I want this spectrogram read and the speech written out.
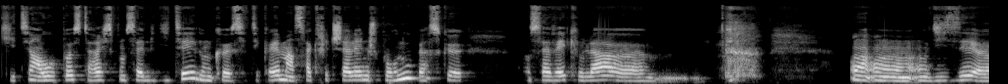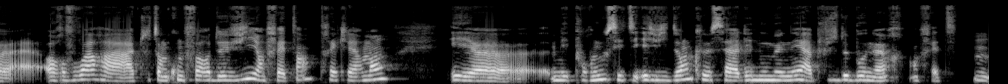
qui était un haut poste à responsabilité. Donc c'était quand même un sacré challenge pour nous parce que on savait que là, on, on, on, disait au revoir à, tout un confort de vie en fait, hein, très clairement. Et mais pour nous, c'était évident que ça allait nous mener à plus de bonheur en fait. Mm.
